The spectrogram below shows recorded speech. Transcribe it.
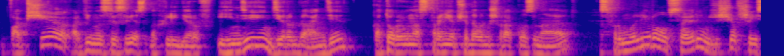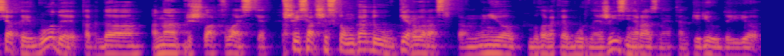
Вообще, один из известных лидеров Индии, Индира Ганди, который у нас в стране вообще довольно широко знают, сформулировал в свое время еще в 60-е годы, когда она пришла к власти. В 66 году первый раз там, у нее была такая бурная жизнь, разные там периоды ее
